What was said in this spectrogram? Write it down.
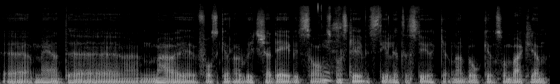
eh, med eh, de här forskarna Richard Davidson som har skrivit Stillhetens styrka, den här boken som verkligen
